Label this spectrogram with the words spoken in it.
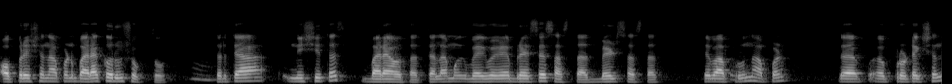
ऑपरेशन आपण बऱ्या करू शकतो. तर त्या निश्चितच बऱ्या होतात. त्याला मग वेगवेगळे ब्रेसेस असतात बेल्ट्स असतात ते वापरून आपण प्रोटेक्शन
